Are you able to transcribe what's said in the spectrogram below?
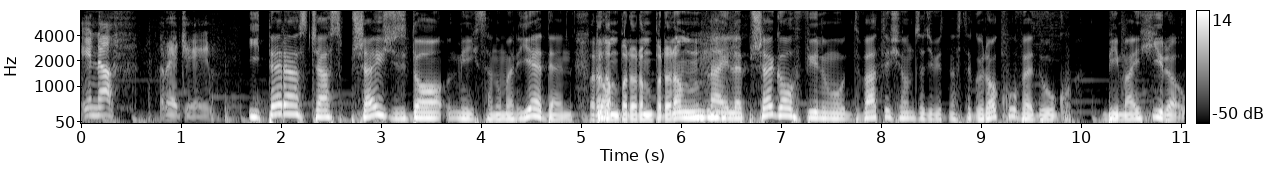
Enough, Reggie. I teraz czas przejść do miejsca numer jeden. Najlepszego filmu 2019 roku według Be My Hero.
